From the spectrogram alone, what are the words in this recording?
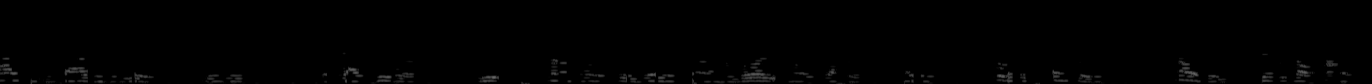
thousands and thousands of years, Jesus, that we were used Psalm 23, David's Psalm, the Lord is my shepherd, as a sort of temporary, solitary, difficult times.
